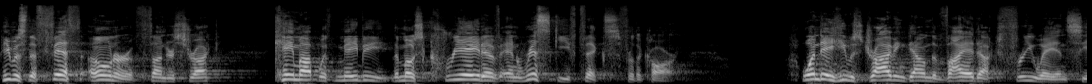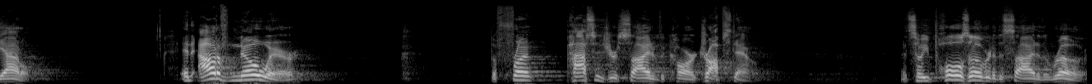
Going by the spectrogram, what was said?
he was the fifth owner of Thunderstruck came up with maybe the most creative and risky fix for the car. One day he was driving down the Viaduct Freeway in Seattle. And out of nowhere, the front passenger side of the car drops down. And so he pulls over to the side of the road.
